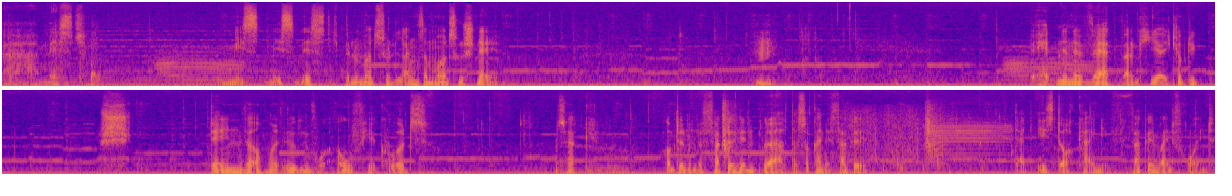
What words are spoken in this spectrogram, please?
Ah, Mist. Mist, Mist, Mist. Ich bin immer zu langsam oder zu schnell. Hm. Wir hätten eine Werkbank hier. Ich glaube, die stellen wir auch mal irgendwo auf hier kurz. Zack. Kommt hier noch eine Fackel hin? Ach, das ist doch keine Fackel. Das ist doch keine Fackel, mein Freund.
